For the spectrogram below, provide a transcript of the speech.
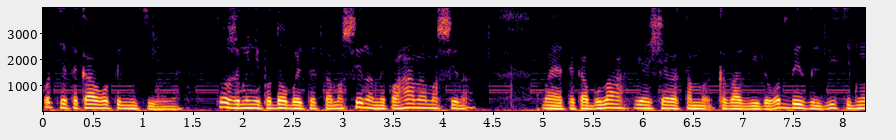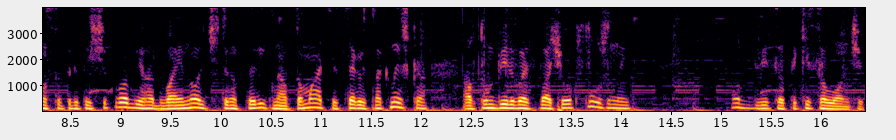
От є така Opel Insignia. Теж мені подобається ця машина, непогана машина. У мене така була, я ще раз там казав відео. От дизель 293 тисячі пробіга, 2.0, 14 рік на автоматі, сервісна книжка. Автомобіль весь бачу обслужений. От дивіться, такий салончик.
